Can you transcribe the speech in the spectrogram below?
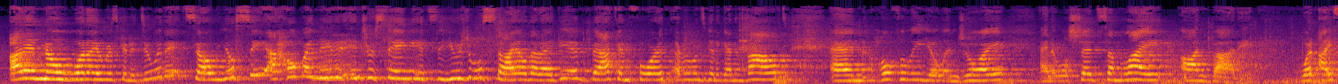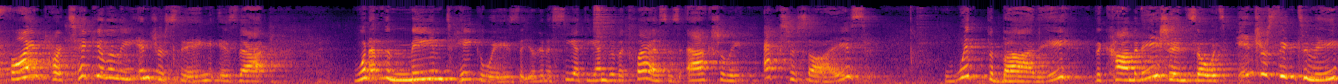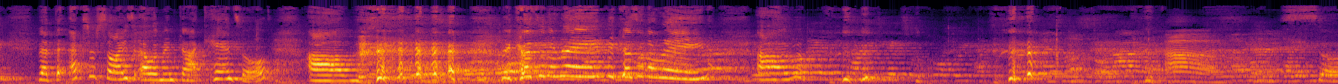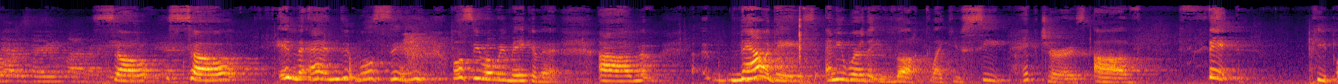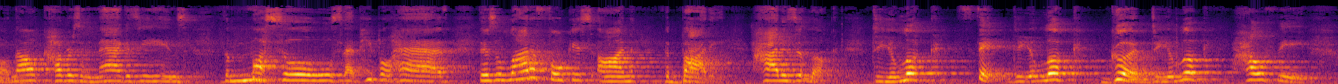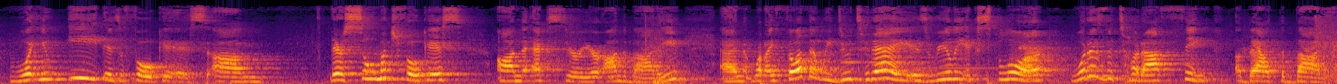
I didn't know what I was going to do with it. So you'll see. I hope I made it interesting. It's the usual style that I give back and forth. Everyone's going to get involved. And hopefully you'll enjoy and it will shed some light on body. What I find particularly interesting is that one of the main takeaways that you're going to see at the end of the class is actually exercise with the body, the combination. So it's interesting to me that the exercise element got canceled um, because of the rain. Because of the rain. Um, so, so, so, in the end, we'll see. We'll see what we make of it. Um, nowadays, anywhere that you look, like you see pictures of fit people, now covers in magazines, the muscles that people have. There's a lot of focus on the body. How does it look? Do you look fit? Do you look good? Do you look healthy? What you eat is a focus. Um, there's so much focus on the exterior, on the body. And what I thought that we do today is really explore what does the Torah think about the body?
